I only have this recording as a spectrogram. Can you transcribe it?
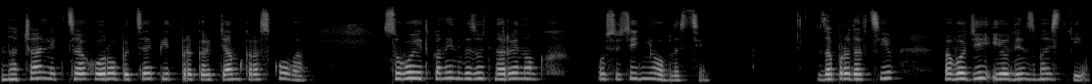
Начальник цеху робить це під прикриттям Краскова. Сувої тканин везуть на ринок у сусідній області. За продавців водій і один з майстрів.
